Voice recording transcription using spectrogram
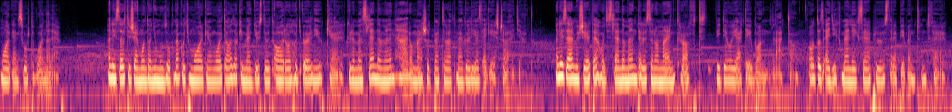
Morgan szúrta volna le. Anisza azt is elmondta a nyomozóknak, hogy Morgan volt az, aki meggyőzte őt arról, hogy ölniük kell, különben Slenderman három másodperc alatt megöli az egész családját. Anis elmesélte, hogy Slenderman először a Minecraft videójátékban látta. Ott az egyik mellékszereplő szerepében tűnt fel.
